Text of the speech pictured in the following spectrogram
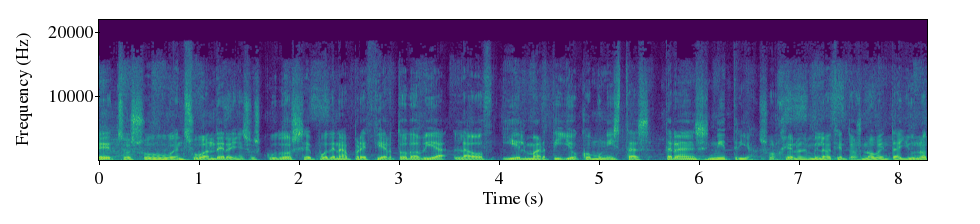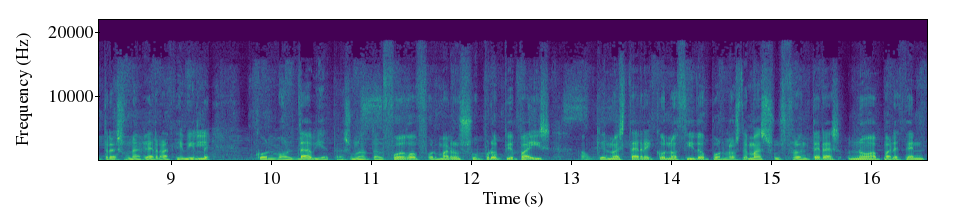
De hecho, en su bandera y en su escudo se pueden apreciar todavía la hoz y el martillo comunistas. Transnistria surgió en el 1991 tras una guerra civil con Moldavia. Tras un alto al fuego, formaron su propio país, aunque no está reconocido por los demás. Sus fronteras no aparecen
